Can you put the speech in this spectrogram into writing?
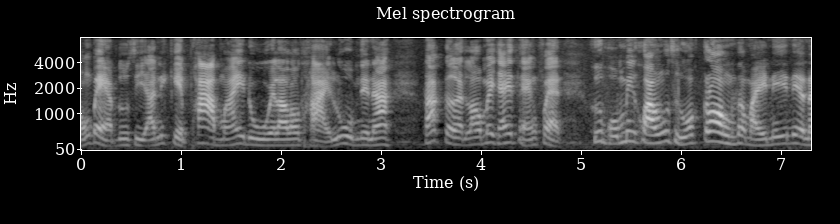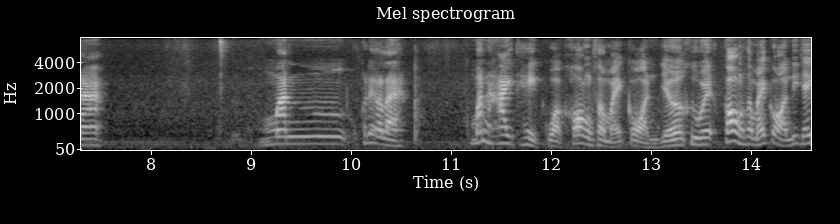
2 แบบดูสิ อันนี้เก็บภาพมาให้ดูเวลาเราถ่ายรูปเนี่ยนะ ถ้าเกิดเราไม่ใช้แสงแฟลชคือผมมีความรู้สึกว่ากล้องสมัยนี้เนี่ยนะ มันเขาเรียกอะไร มันไฮเทคกว่ากล้องสมัยก่อนเยอะคือเวกล้องสมัยก่อนที่ใช้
